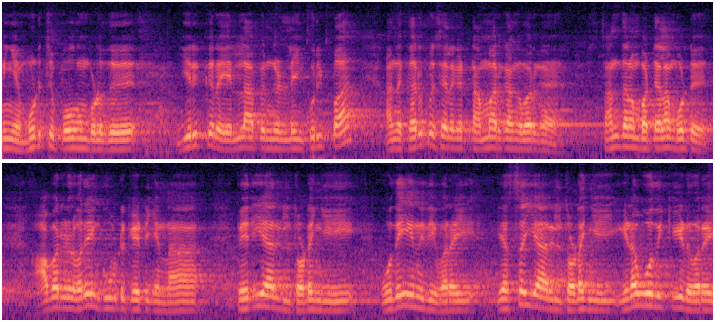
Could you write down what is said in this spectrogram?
நீங்கள் முடித்து போகும் பொழுது இருக்கிற எல்லா பெண்கள்லையும் குறிப்பாக அந்த கருப்பு சேலை கட்டின அம்மா இருக்காங்க பாருங்கள் சந்தனம் பட்டையெல்லாம் போட்டு அவர்கள் வரையும் கூப்பிட்டு கேட்டிங்கன்னா பெரியாரில் தொடங்கி உதயநிதி வரை எஸ்ஐஆரில் தொடங்கி இடஒதுக்கீடு வரை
